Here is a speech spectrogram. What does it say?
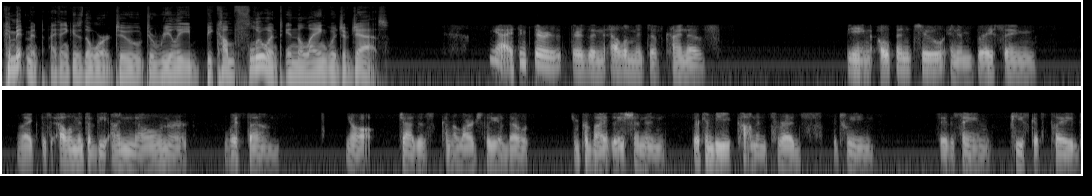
commitment, I think, is the word to to really become fluent in the language of jazz. Yeah, I think there's there's an element of kind of being open to and embracing like this element of the unknown or with um you know jazz is kind of largely about improvisation and there can be common threads between say the same piece gets played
